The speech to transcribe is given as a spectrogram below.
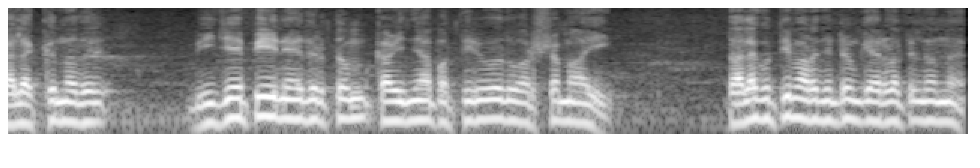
കലക്കുന്നത്. ബി ജെ പി നേതൃത്വം കഴിഞ്ഞ പത്തിരുപത് വർഷമായി തലകുത്തി മറിഞ്ഞിട്ടും കേരളത്തിൽ നിന്ന്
